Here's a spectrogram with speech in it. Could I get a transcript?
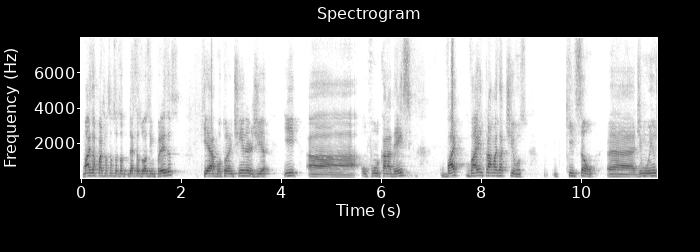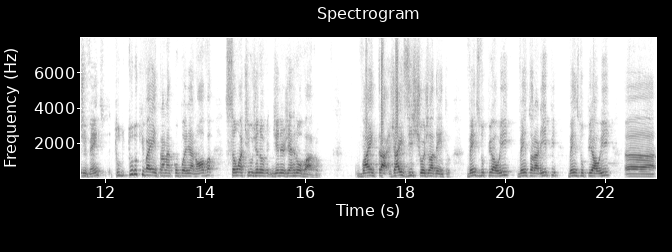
mais a participação dessas duas empresas, que é a Votorantim Energia e a, o fundo canadense, vai, vai entrar mais ativos que são é, de moinhos de vento. Tudo, tudo que vai entrar na companhia nova são ativos de, de energia renovável. Vai entrar, já existe hoje lá dentro, ventos do Piauí, vento do Araripe, ventos do Piauí, uh,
